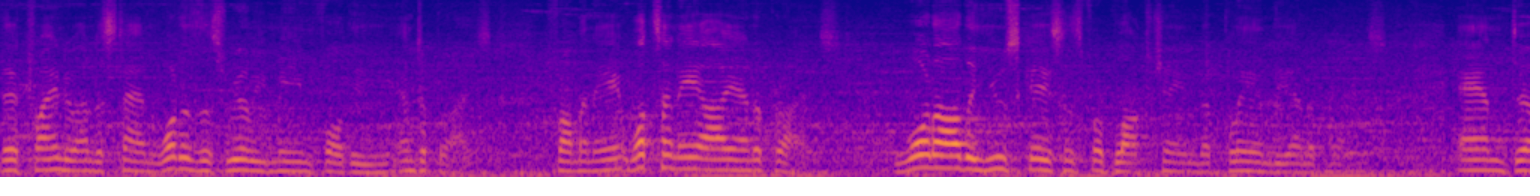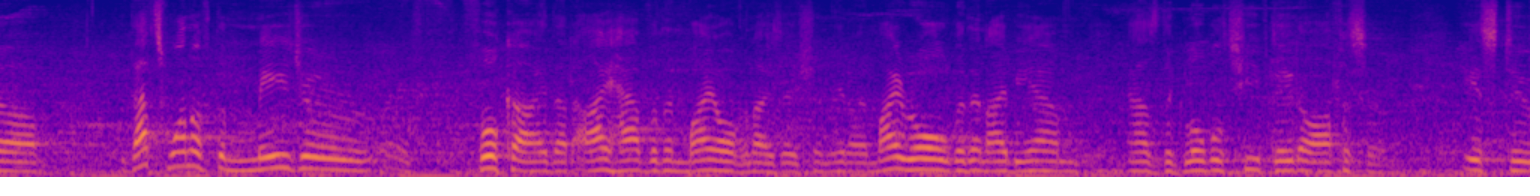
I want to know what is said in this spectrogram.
they're trying to understand what does this really mean for the enterprise? From an A, what's an AI enterprise? What are the use cases for blockchain that play in the enterprise? And uh, that's one of the major foci that I have within my organization. You know, in my role within IBM as the Global Chief Data Officer, is to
